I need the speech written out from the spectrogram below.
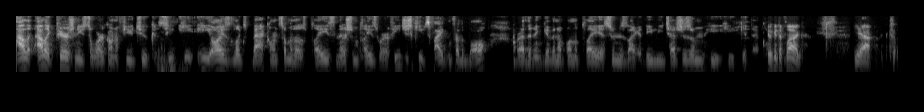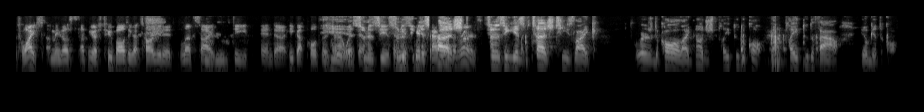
Alec, Alec Pierce needs to work on a few too because he, he he always looks back on some of those plays, and there's some plays where if he just keeps fighting for the ball rather than giving up on the play as soon as like a DB touches him, he he get that He'll get the flag. Yeah, t- twice. I mean, those I think those two balls he got targeted left side Mhm. deep, and uh, he got pulled to the He- ground with as soon as he as soon as he gets gets back up and touched, as soon as he gets touched, he's like, "Where's the call?" Like, no, just play through the call. You gotta play through the foul. You'll get the call.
